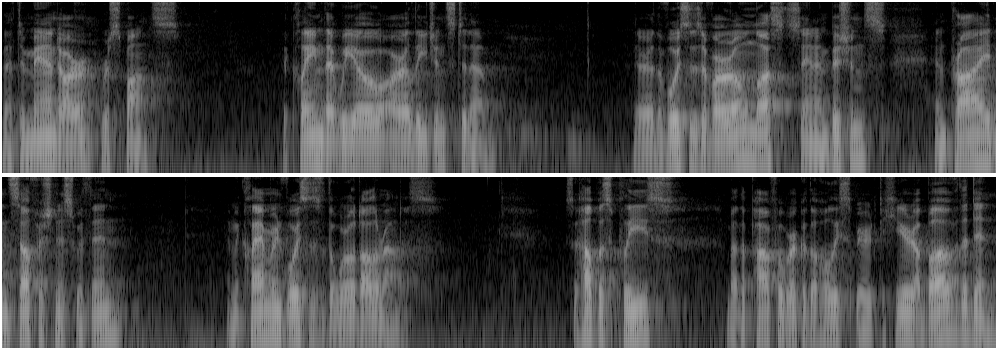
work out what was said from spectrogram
that demand our response, that claim that we owe our allegiance to them. There are the voices of our own lusts and ambitions, and pride and selfishness within, and the clamoring voices of the world all around us. So help us, please, by the powerful work of the Holy Spirit, to hear above the din,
